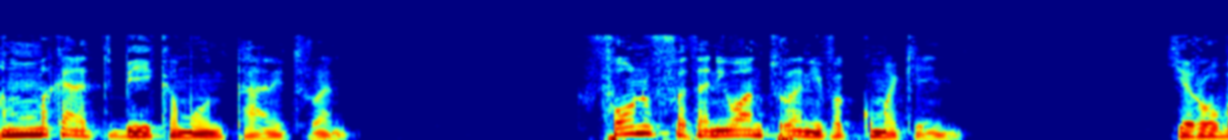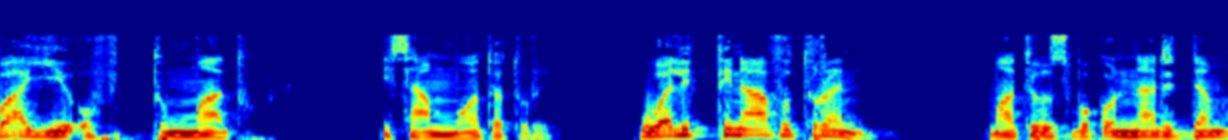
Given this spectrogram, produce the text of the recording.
hamma kanatti beekamoo hin taane turan. Foon uffatanii waan turaniif akkuma keenya. Yeroo baay'ee ofittummaatu isaan mo'ata ture. Walitti naafu turani. Maatiyus boqonnaa 20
